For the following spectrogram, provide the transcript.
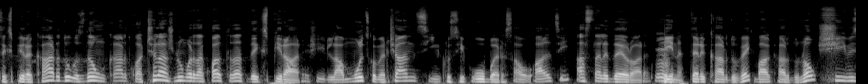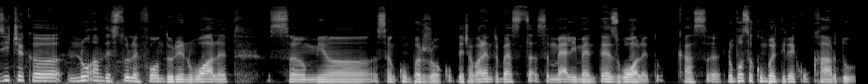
expiră cardul, îți dă un card cu același număr, dar cu altă dată de expirare. Și la mulți comercianți, inclusiv Uber sau alții, asta le dă eroare. Mm. Bine, terg cardul vechi, bag cardul nou și îmi zice că nu am destule fonduri în wallet să-mi, uh, să-mi cumpăr jocul. Deci aparent trebuia să, să-mi alimentez wallet-ul ca să... Nu pot să cumpăr direct cu cardul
